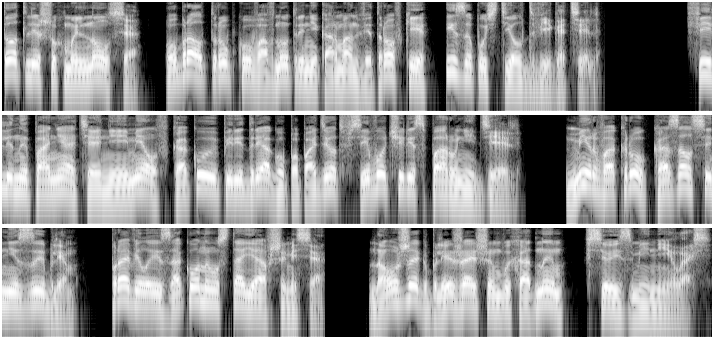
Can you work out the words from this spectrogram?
Тот лишь ухмыльнулся, убрал трубку во внутренний карман ветровки и запустил двигатель. Филин и понятия не имел, в какую передрягу попадет всего через пару недель. Мир вокруг казался незыблем, правила и законы устоявшимися, но уже к ближайшим выходным все изменилось.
